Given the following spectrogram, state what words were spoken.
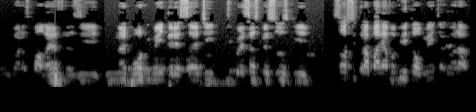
com várias palestras e um network bem interessante de conhecer as pessoas que só se trabalhava virtualmente, agora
